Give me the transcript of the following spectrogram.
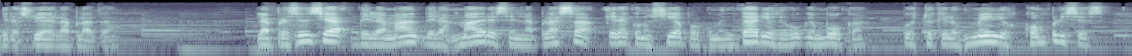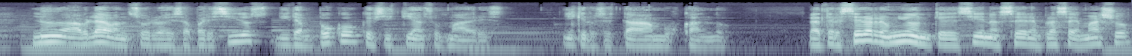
de la ciudad de La Plata. La presencia de, la de, las madres en la plaza era conocida por comentarios de boca en boca, puesto que los medios cómplices no hablaban sobre los desaparecidos ni tampoco que existían sus madres y que los estaban buscando. La tercera reunión que deciden hacer en Plaza de Mayo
